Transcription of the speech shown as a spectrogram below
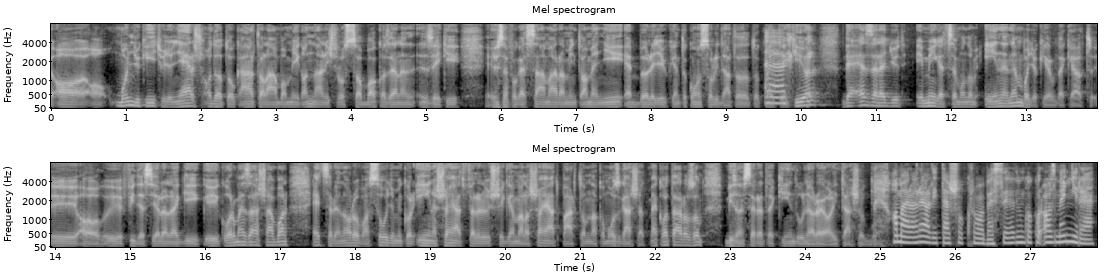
A, a, mondjuk így, hogy a nyers adatok általában még annál is rosszabbak az ellenzéki összefogás számára, mint amennyi ebből egyébként a konszolidált adatok mentén kijön. De ezzel együtt, én még egyszer mondom, én nem vagyok érdekelt a Fidesz jelenlegi kormányzásában. Egyszerűen arról van szó, hogy amikor én a saját felelősségemmel a saját pártomnak a mozgását meghatározom, bizony szeretek kiindulni a realitásokból. Ha már a realitásokról beszélünk, akkor az mennyire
